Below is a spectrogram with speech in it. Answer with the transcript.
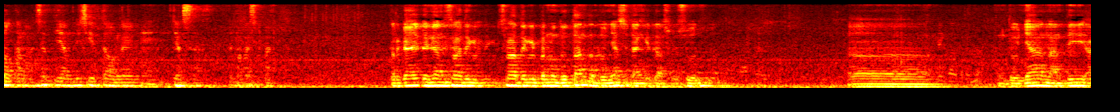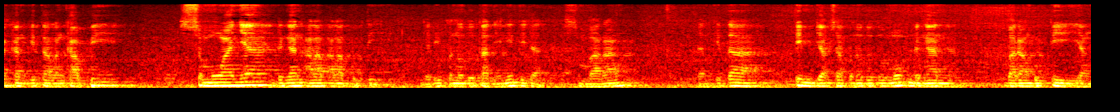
total aset yang disita oleh jasa. Terima kasih Pak. Terkait dengan strategi, strategi penuntutan tentunya sedang kita susun. Eh, tentunya nanti akan kita lengkapi semuanya dengan alat-alat bukti. Jadi penuntutan ini tidak sembarang dan kita tim jaksa penuntut umum dengan barang bukti yang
